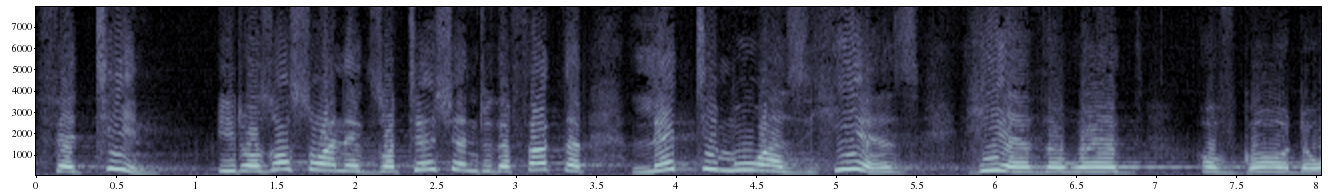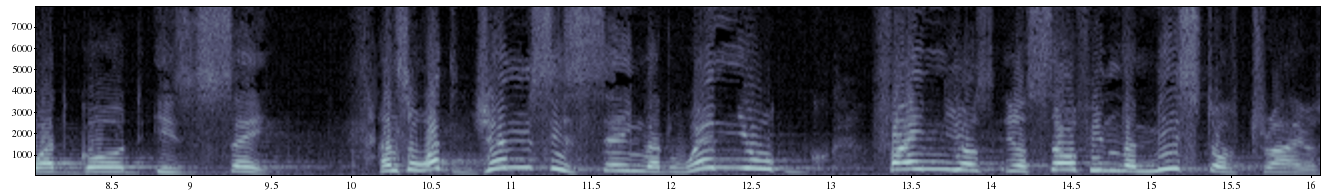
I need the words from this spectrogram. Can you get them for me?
13, it was also an exhortation to the fact that let him who has hears hear the word of God or what God is saying. And so, what James is saying that when you find your, yourself in the midst of trials,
